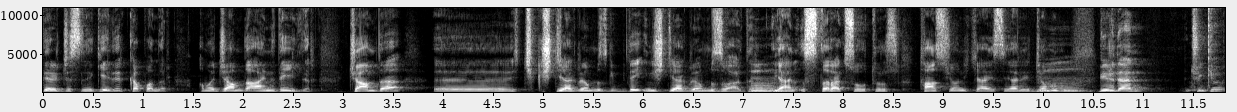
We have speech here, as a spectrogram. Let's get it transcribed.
derecesine gelir kapanır. Ama camda aynı değildir. Camda e, çıkış diyagramımız gibi de iniş diyagramımız vardır. Yani ısıtarak soğuturuz. Tansiyon hikayesi yani camın Hmm. Birden çünkü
